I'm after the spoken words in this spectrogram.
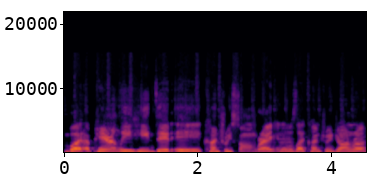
but apparently he did a country song right and it Mhm. was like country genre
